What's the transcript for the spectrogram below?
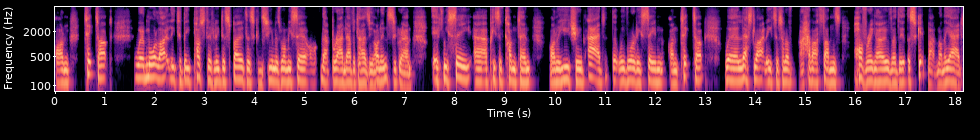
on TikTok, we're more likely to be positively disposed as consumers when we see that brand advertising on Instagram. If we see uh, a piece of content on a YouTube ad that we've already seen on TikTok, we're less likely to sort of have our thumbs hovering over the, the skip button on the ad.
